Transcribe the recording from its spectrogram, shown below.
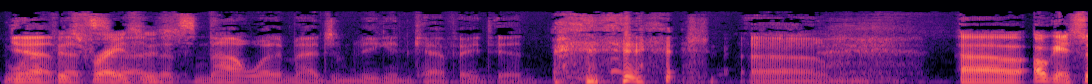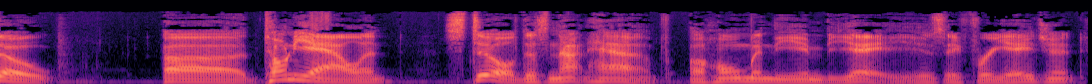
One yeah, of his that's, uh, phrases. that's not what Imagine Vegan Cafe did. um, Uh, okay, so uh, Tony Allen still does not have a home in the NBA. He is a free agent.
